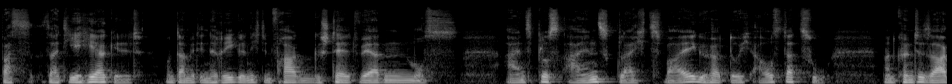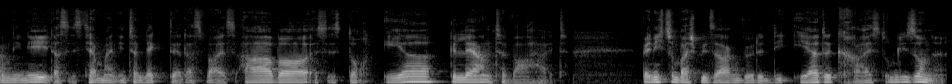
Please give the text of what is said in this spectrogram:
was seit jeher gilt und damit in der Regel nicht in Frage gestellt werden muss. 1 plus 1 gleich 2 gehört durchaus dazu. Man könnte sagen, nee, nee, das ist ja mein Intellekt, der das weiß, aber es ist doch eher gelernte Wahrheit. Wenn ich zum Beispiel sagen würde, die Erde kreist um die Sonne,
